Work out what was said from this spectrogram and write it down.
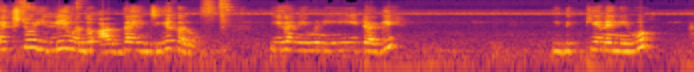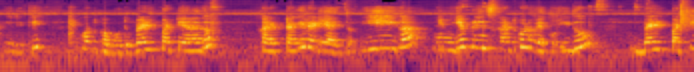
ನೆಕ್ಸ್ಟು ಇಲ್ಲಿ ಒಂದು ಅರ್ಧ ಇಂಚಿಗೆ ಕರು. ಈಗ ನೀವು ನೀಟಾಗಿ ಇದಕ್ಕೇನೆ ನೀವು ಈ ರೀತಿ ಕೊಟ್ಕೋಬಹುದು ಬೆಲ್ಟ್ ಪಟ್ಟಿ ಅನ್ನೋದು ಕರೆಕ್ಟಾಗಿ ರೆಡಿ ಆಯ್ತು. ಈಗ ನಿಮಗೆ ಪ್ರಿನ್ಸ್ ಕಟ್ ಕೊಡಬೇಕು. ಇದು ಬೆಲ್ಟ್ ಪಟ್ಟಿ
